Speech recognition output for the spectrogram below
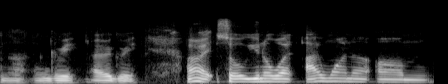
No i agree. I agree. All right. So you know what? I want to um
